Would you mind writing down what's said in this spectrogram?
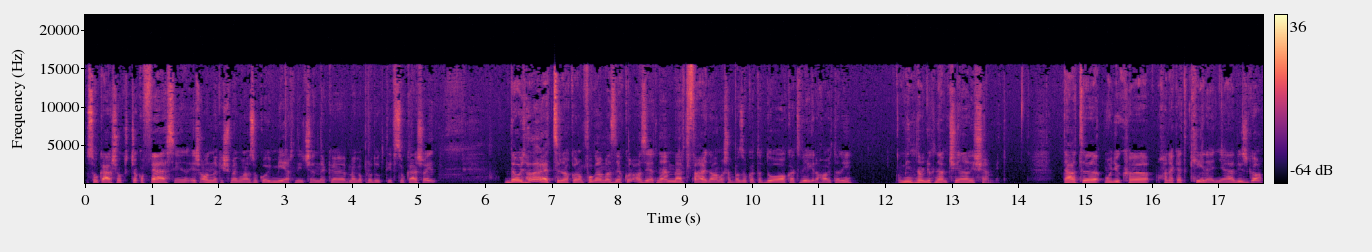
szokások csak a felszín, és annak is megvan az oka, hogy miért nincsenek meg a produktív szokásaid. De hogyha nagyon egyszerűen akarom fogalmazni, akkor azért nem, mert fájdalmasabb azokat a dolgokat végrehajtani, mint mondjuk nem csinálni semmit. Tehát mondjuk, ha neked kéne egy nyelvvizsga,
